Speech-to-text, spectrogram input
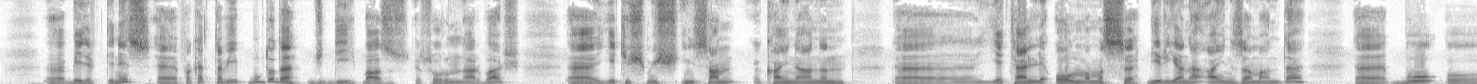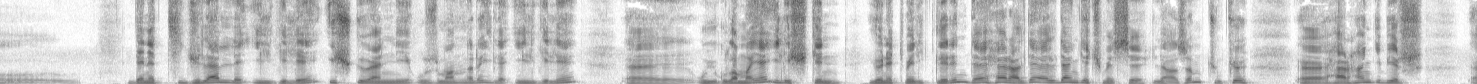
e, belirttiniz. E, fakat tabii burada da ciddi bazı sorunlar var. E, yetişmiş insan kaynağının e, yeterli olmaması bir yana aynı zamanda e, bu e, denetçilerle ilgili iş güvenliği uzmanlarıyla ilgili e, uygulamaya ilişkin yönetmeliklerin de herhalde elden geçmesi lazım. Çünkü e, herhangi bir e,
